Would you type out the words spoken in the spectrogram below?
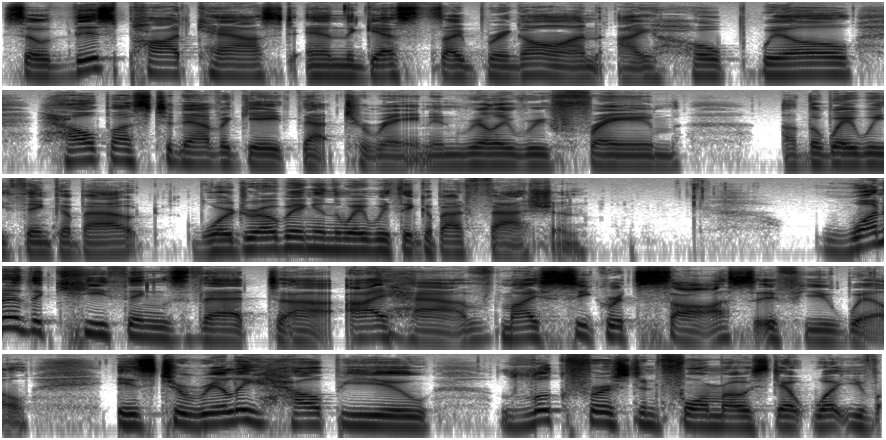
So, this podcast and the guests I bring on, I hope will help us to navigate that terrain and really reframe uh, the way we think about wardrobing and the way we think about fashion. One of the key things that uh, I have, my secret sauce, if you will, is to really help you look first and foremost at what you've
